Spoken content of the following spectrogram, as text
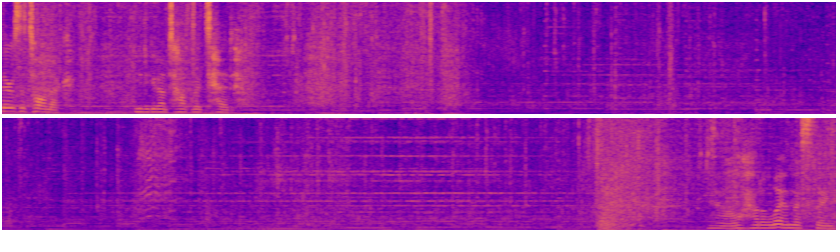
There's a Tallneck. Need to get on top of its head. Land this thing.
